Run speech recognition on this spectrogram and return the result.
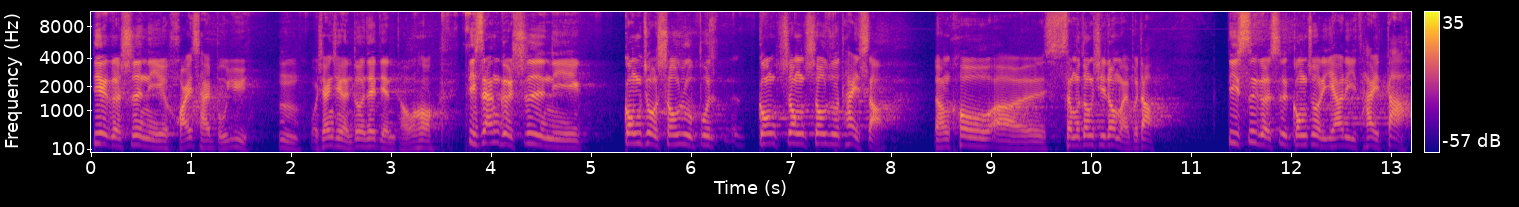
第二个是你怀才不遇，嗯，我相信很多人在点头哈；第三个是你工作收入不。”工中收入太少，然后呃什么东西都买不到。第四个是工作的压力太大，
